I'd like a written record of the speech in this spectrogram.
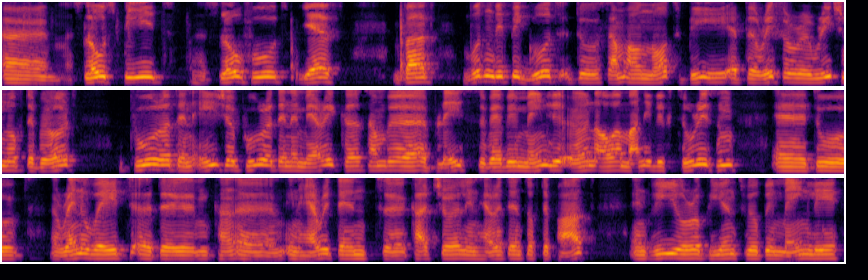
um, slow speed, slow food, yes, but wouldn't it be good to somehow not be a peripheral region of the world poorer than Asia, poorer than America, somewhere a place where we mainly earn our money with tourism uh, to renovate uh, the uh, inheritance, uh, cultural inheritance of the past. And we Europeans will be mainly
